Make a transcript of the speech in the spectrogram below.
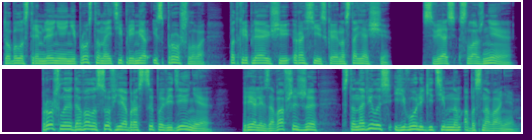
То было стремление не просто найти пример из прошлого, подкрепляющий российское настоящее. Связь сложнее. Прошлое давало Софье образцы поведения, реализовавшись же, становилось его легитимным обоснованием.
